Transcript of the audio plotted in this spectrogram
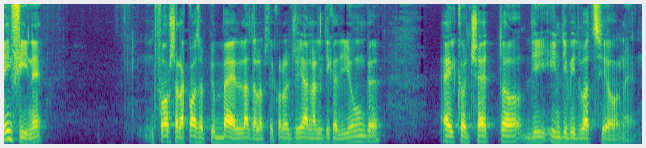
E infine, forse la cosa più bella della psicologia analitica di Jung è il concetto di individuazione.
